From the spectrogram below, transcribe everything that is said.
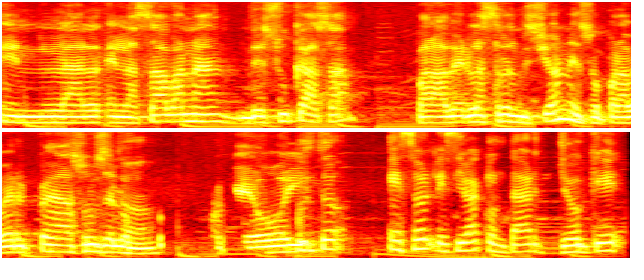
en la, en la sábana de su casa para ver las transmisiones o para ver pedazos de lo porque hoy... Justo eso les iba a contar yo que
